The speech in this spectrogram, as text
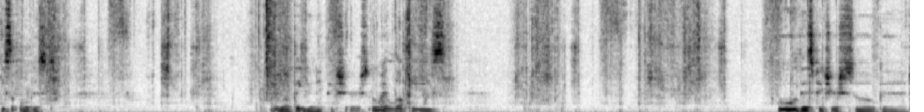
he's the oldest. I love the unit pictures. Oh, I love these. Ooh, this picture is so good.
